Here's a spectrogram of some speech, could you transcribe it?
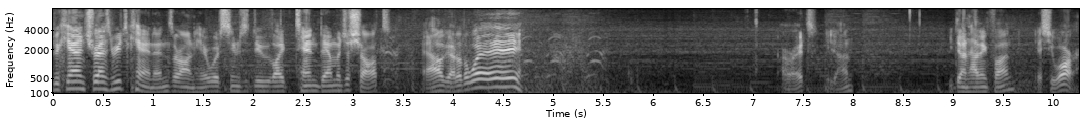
We can transmute cannons are on here, which seems to do, like, 10 damage a shot. Al, get out of the way! Alright, you done? You done having fun? Yes, you are.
